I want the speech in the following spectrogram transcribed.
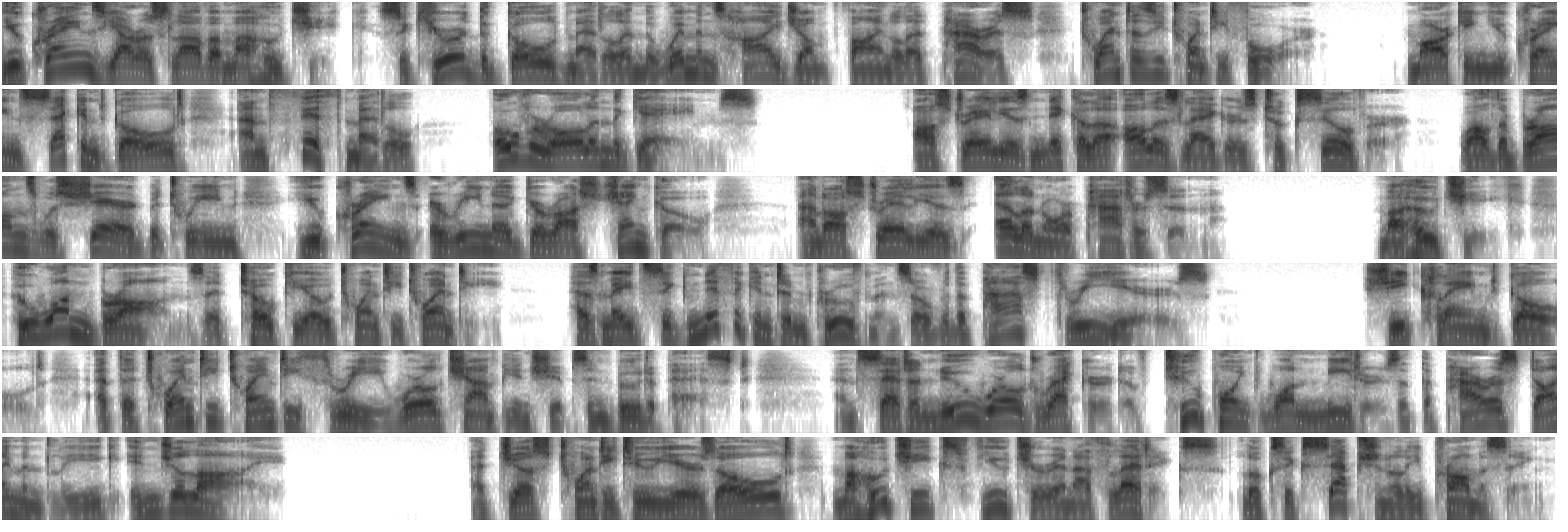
Ukraine's Yaroslava Mahuchikh secured the gold medal in the women's high jump final at Paris 2024, marking Ukraine's second gold and fifth medal overall in the Games. Australia's Nicola Olyslagers took silver, while the bronze was shared between Ukraine's Iryna Gerashchenko and Australia's Eleanor Patterson. Mahuchikh, who won bronze at Tokyo 2020, has made significant improvements over the past three years. She claimed gold at the 2023 World Championships in Budapest and set a new world record of 2.1 meters at the Paris Diamond League in July. At just 22 years old, Mahuchikh's future in athletics looks exceptionally promising.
